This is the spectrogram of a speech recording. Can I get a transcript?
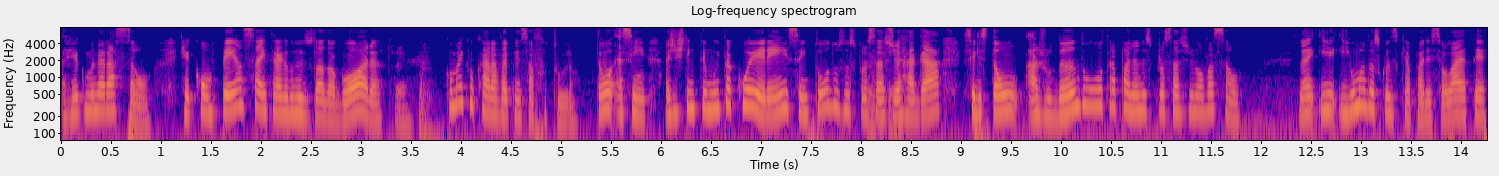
remuneração recompensa a entrega do resultado agora, Sim. como é que o cara vai pensar futuro? Então, assim, a gente tem que ter muita coerência em todos os processos de RH, se eles estão ajudando ou atrapalhando esse processo de inovação. Né? E, e, uma das coisas que apareceu lá é até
